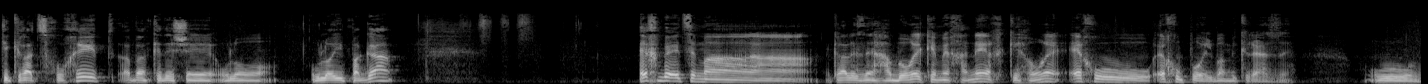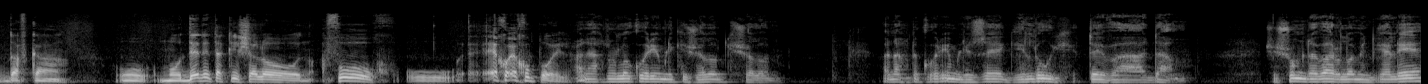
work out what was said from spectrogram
תקרת זכוכית, אבל כדי שהוא לא, לא ייפגע. איך בעצם, ה, נקרא לזה, הבורא כמחנך, כהורה, איך הוא, איך הוא פועל במקרה הזה? הוא דווקא הוא מעודד את הכישלון, הפוך, הוא... איך, איך הוא פועל? אנחנו לא קוראים לכישלון כישלון. אנחנו קוראים לזה גילוי טבע האדם, ששום דבר לא מתגלה,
